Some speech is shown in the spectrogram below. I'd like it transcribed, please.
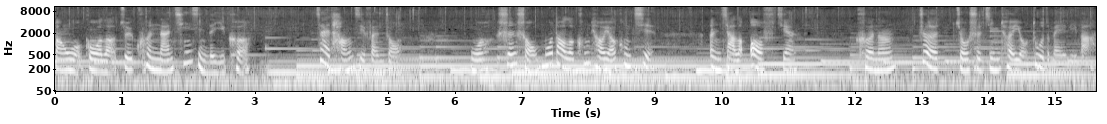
帮我过了最困难清醒的一刻。再躺几分钟，我伸手摸到了空调遥控器，摁下了 off 键。可能这就是进退有度的魅力吧。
